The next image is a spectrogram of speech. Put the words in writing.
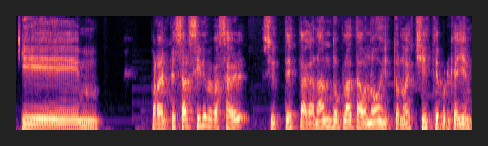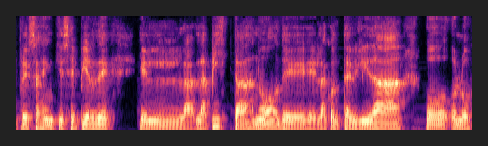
que mm, para empezar sirve para saber si usted está ganando plata o no, y esto no es chiste porque hay empresas en que se pierde la, pista ¿no? de la contabilidad o, los,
